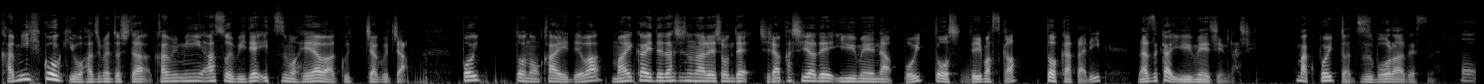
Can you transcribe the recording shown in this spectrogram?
紙飛行機をはじめとした紙遊びでいつも部屋はぐっちゃぐちゃ。ポイットの回では毎回出だしのナレーションで散らかし屋で有名なポイットを知っていますか？と語りなぜか有名人らしい。まあポイットはズボラですね。うん。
